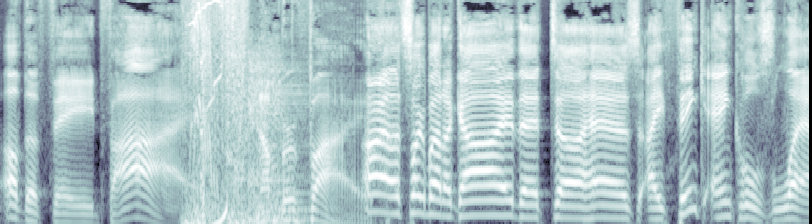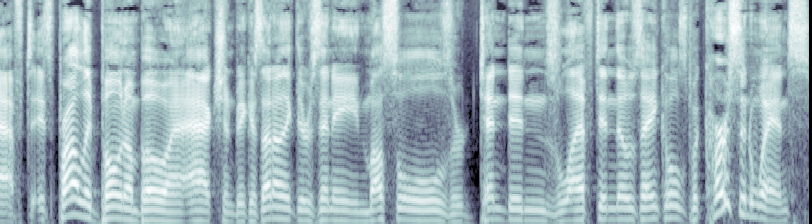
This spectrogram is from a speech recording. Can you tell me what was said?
of the Fade Five. Number five. All right, let's talk about a guy that uh, has, I think, ankles left. It's probably bone on bone action because I don't think there's any muscles or tendons left in those ankles. But Carson Wentz,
